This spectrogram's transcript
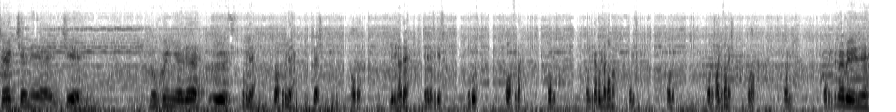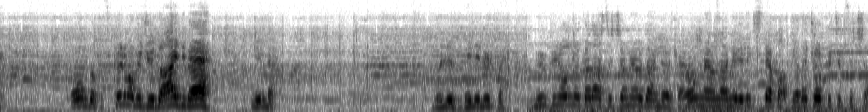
Çek çeneye 2 Dokun yere 3 Dokun yere 4 Dokun yere 5 6 7 hadi 8 9 10 süper 11 12 13 14 15 16 16 17 18 Gitme beyni 19 kırma vücudu haydi be 20 Bölü, beli bükme. Mümkün olduğu kadar sıçramaya özen göster. Olmayanlar ne dedik? Step up ya da çok küçük sıçra.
